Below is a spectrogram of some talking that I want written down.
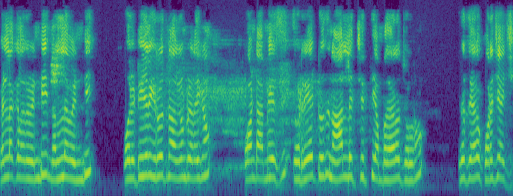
வெள்ளை கலர் வண்டி நல்ல வண்டி. ஒரு டீசல் இருபத்தி நாலு கிலோமீட்டர் கிடைக்கும். ஹோண்டா அமேஸ். இதோட ரேட் வந்து நாலு லட்சத்தி ஐம்பதாயிரம் சொல்லணும் இருபத்தாயிரம் குறைச்சாச்சு.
